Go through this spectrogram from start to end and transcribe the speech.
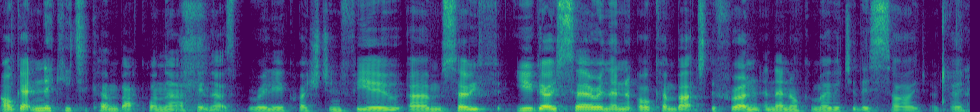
I'll get Nicky to come back on that. I think that's really a question for you. Um, so if you go, Sarah, and then I'll come back to the front, and then I'll come over to this side. Okay.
